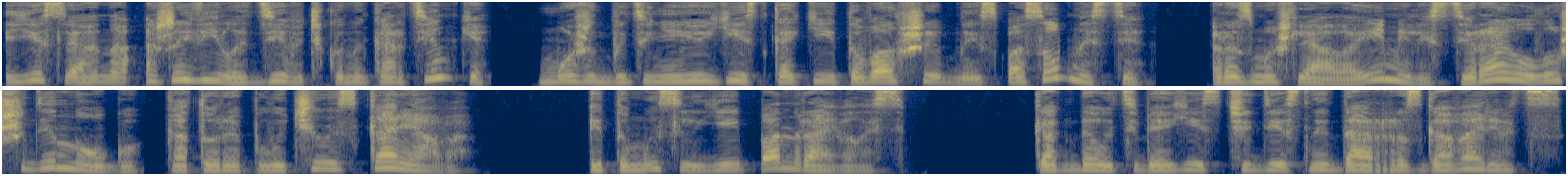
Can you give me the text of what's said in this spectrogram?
Если она оживила девочку на картинке, может быть, у нее есть какие-то волшебные способности, размышляла Эмили, стирая у лошади ногу, которая получилась коряво. Эта мысль ей понравилась. Когда у тебя есть чудесный дар разговаривать с...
